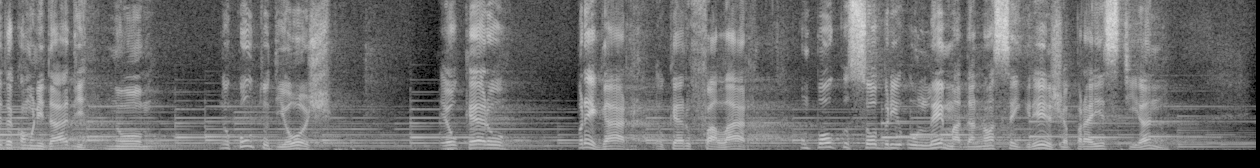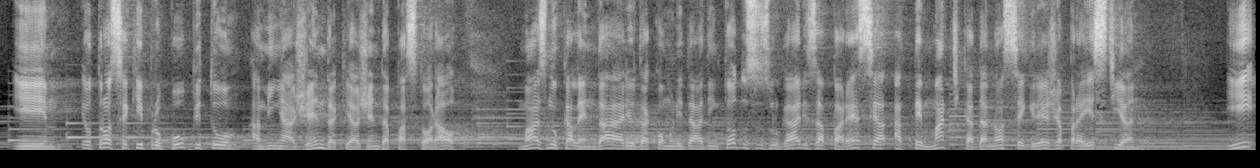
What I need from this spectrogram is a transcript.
Querida comunidade, no, no culto de hoje, eu quero pregar, eu quero falar um pouco sobre o lema da nossa igreja para este ano. E eu trouxe aqui para o púlpito a minha agenda, que é a agenda pastoral, mas no calendário da comunidade, em todos os lugares, aparece a, a temática da nossa igreja para este ano. E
